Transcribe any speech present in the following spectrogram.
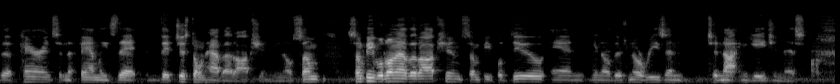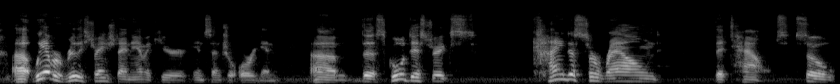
the parents and the families that that just don't have that option. You know, some some people don't have that option, some people do, and you know, there's no reason to not engage in this. Uh, we have a really strange dynamic here in Central Oregon. Um, the school districts kind of surround the towns. So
